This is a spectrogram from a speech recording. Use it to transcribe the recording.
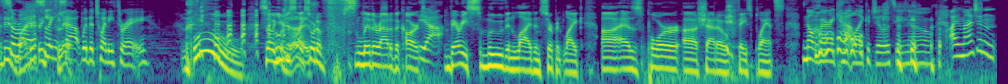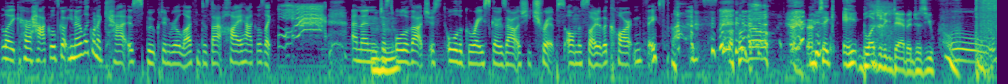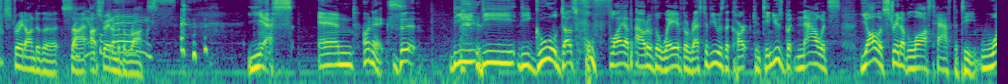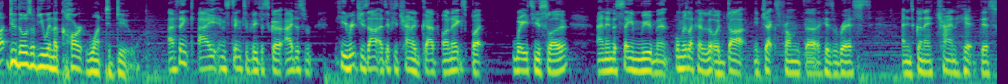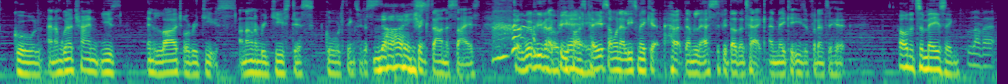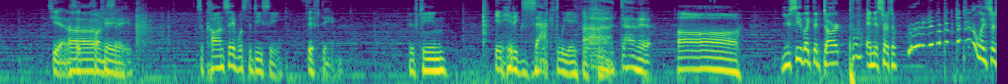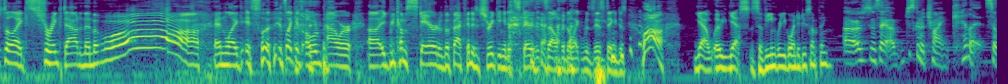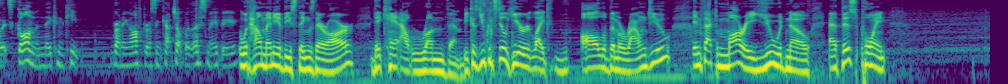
did- Soraya why did slinks flip? out with a 23. ooh. So you Ooh, just like sort of slither out of the cart, Yeah. very smooth and lithe and serpent-like, uh, as poor uh, Shadow face plants. Not very cat-like agility. No, I imagine like her hackles go. You know, like when a cat is spooked in real life and does that high hackles, like. And then just all of that, just all the grace goes out as she trips on the side of the cart and face plants. Oh no! you take eight bludgeoning damage as you straight onto the side, uh, straight onto the rocks. Yes, and Onyx. the the the the ghoul does fly up out of the way of the rest of you as the cart continues, but now it's y'all have straight up lost half the team. What do those of you in the cart want to do? I think I instinctively just go. I just he reaches out as if he's trying to grab Onyx, but way too slow. And in the same movement, almost like a little dart ejects from the his wrist, and he's gonna try and hit this ghoul. And I'm gonna try and use enlarge or reduce, and I'm gonna reduce this ghoul thing so it just Nice. shrinks down the size. Because we're moving at a pretty fast pace. I want to at least make it hurt them less if it does attack, and make it easier for them to hit. Oh, that's amazing. Love it. So yeah, that's a con Okay. save. It's a con save. What's the DC? Fifteen. 15. It hit exactly a 15. Ah, damn it. Oh. You see like the dart and it starts to like starts to like shrink down and then the and like it's it's like its own power uh it becomes scared of the fact that it's shrinking and it scares itself into like resisting and just ah! yeah well, yes Zavine were you going to do something Uh, I was just gonna say, I'm just gonna try and kill it so it's gone and they can keep running after us and catch up with us, maybe. with how many of these things there are, they can't outrun them because you can still hear like all of them around you. In fact, Mari, you would know at this point.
